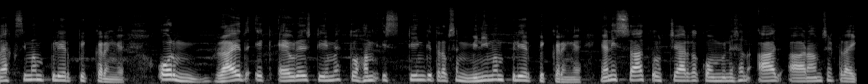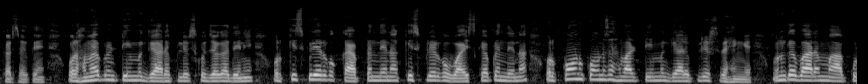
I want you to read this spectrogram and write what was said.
मैक्सिमम प्लेयर पिक करेंगे। और रायद एक एवरेज टीम है तो हम इस टीम की तरफ़ से मिनिमम प्लेयर पिक करेंगे। यानी सात और चार का कॉम्बिनेशन आज आराम से ट्राई कर सकते हैं। और हमें अपनी टीम में ग्यारह प्लेयर्स को जगह देनी और किस प्लेयर को कैप्टन देना, किस प्लेयर को वाइस कैप्टन देना और कौन कौन से हमारी टीम में ग्यारह प्लेयर्स रहेंगे, उनके बारे में आपको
